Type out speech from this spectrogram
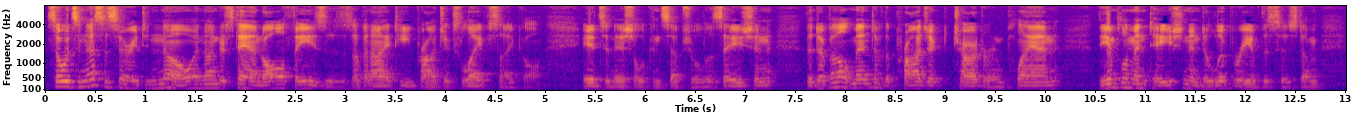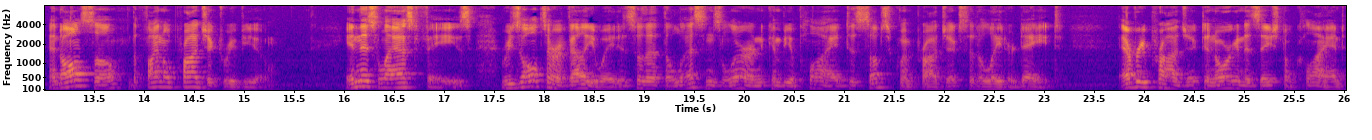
So it's necessary to know and understand all phases of an IT project's life cycle, its initial conceptualization, the development of the project charter and plan, the implementation and delivery of the system, and also the final project review. In this last phase, results are evaluated so that the lessons learned can be applied to subsequent projects at a later date. Every project and organizational client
